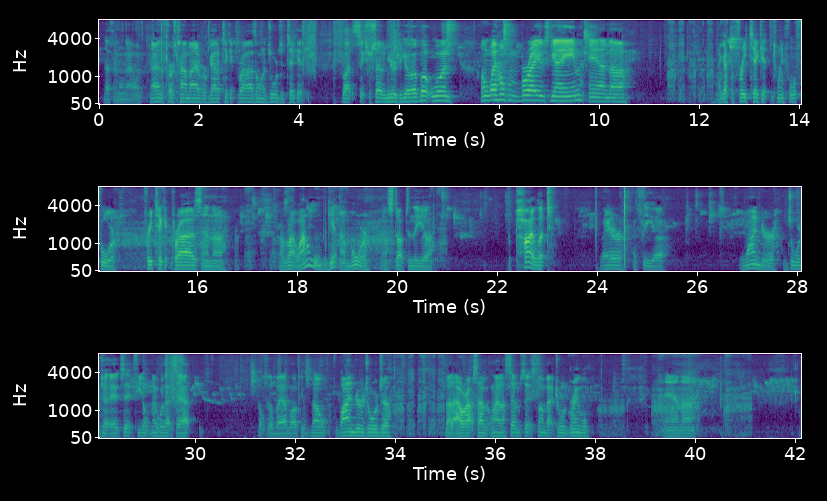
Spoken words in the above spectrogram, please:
Nothing on that one. That the first time I ever got a ticket prize on a Georgia ticket. Like six or seven years ago. I bought one on the way home from a Braves game. And uh, I got the free ticket, 24-4 free ticket prize, and uh, I was like, well, I don't get no more. I stopped in the uh, the pilot there at the uh, Winder, Georgia exit. If you don't know where that's at, don't feel bad. A lot of people don't. Winder, Georgia, about an hour outside of Atlanta. 7-6 coming back toward Greenville, and. Uh,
